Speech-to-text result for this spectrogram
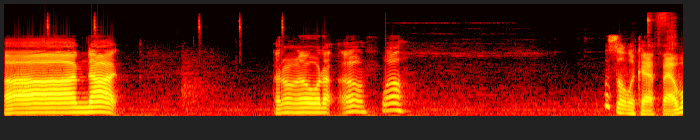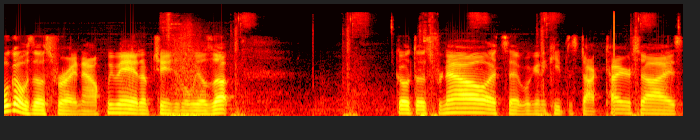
Uh, I'm not. I don't know what I, oh, well. Those don't look half bad. We'll go with those for right now. We may end up changing the wheels up. Go with those for now. That's it. We're going to keep the stock tire size.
